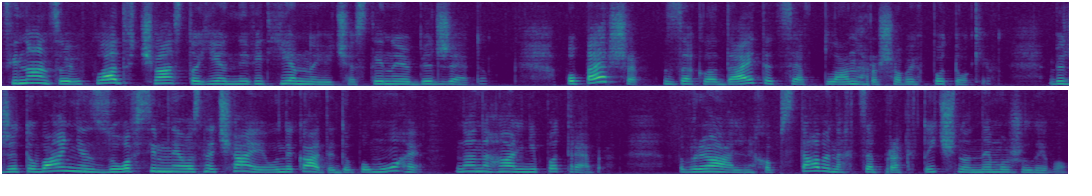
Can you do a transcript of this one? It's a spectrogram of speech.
фінансовий вклад часто є невід'ємною частиною бюджету. По-перше, закладайте це в план грошових потоків. Бюджетування зовсім не означає уникати допомоги на нагальні потреби. В реальних обставинах це практично неможливо.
